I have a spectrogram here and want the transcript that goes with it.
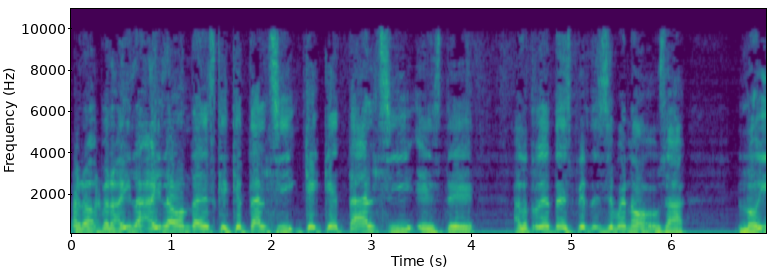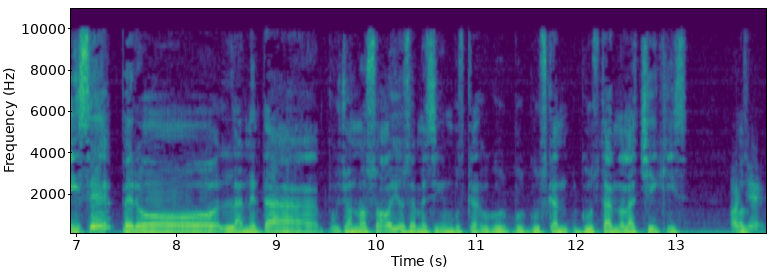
pero, pero ahí la, ahí la onda es que qué tal si, que qué tal si, este, al otro día te despiertas y dices, bueno, o sea, lo hice, pero la neta, pues yo no soy, o sea, me siguen busca- gu- gu- buscan- gustando las chiquis. Oye,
